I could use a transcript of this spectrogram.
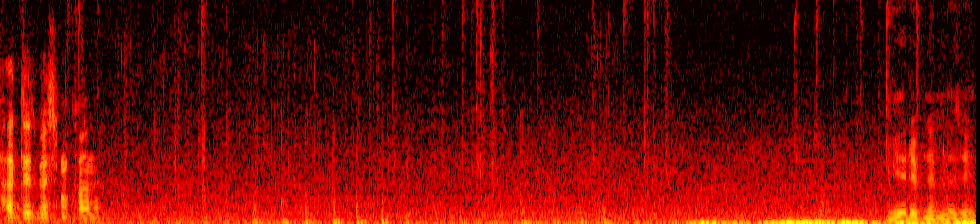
حدد بس مكانه. يهرب ابن اللذين.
